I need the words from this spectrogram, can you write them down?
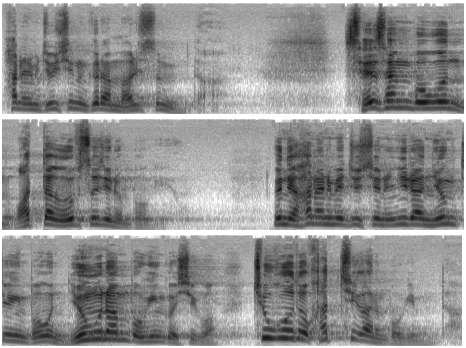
하나님 주시는 그런 말씀입니다. 세상 복은 왔다가 없어지는 복이에요. 근데 하나님의 주시는 이러한 영적인 복은 영원한 복인 것이고 죽어도 같이 가는 복입니다.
